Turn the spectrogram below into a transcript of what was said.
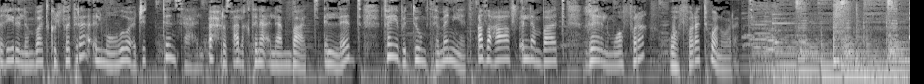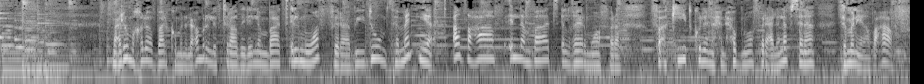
تغيير اللمبات كل فترة الموضوع جدا سهل. احرص على اقتناء لمبات ال LED فهي بتدوم ثمانية أضعاف اللمبات غير الموفرة وفرت ونورت معلومة خلوها في بالكم أن العمر الافتراضي للمبات الموفرة بيدوم ثمانية أضعاف اللمبات الغير موفرة. فأكيد كلنا حنحب نوفر على نفسنا ثمانية أضعاف.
